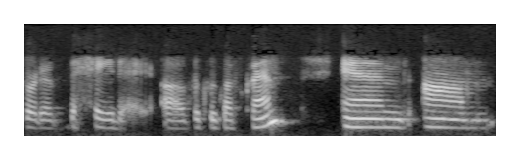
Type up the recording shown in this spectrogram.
sort of the heyday of the Ku Klux Klan, and um,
